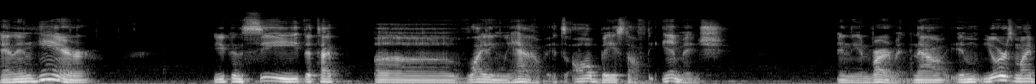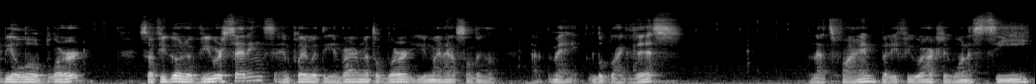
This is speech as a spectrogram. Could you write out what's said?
And in here, you can see the type of lighting we have. It's all based off the image in the environment. Now, in, yours might be a little blurred. So if you go to viewer settings and play with the environmental blur, you might have something that may look like this and that's fine. But if you actually want to see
